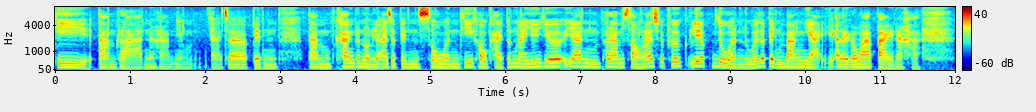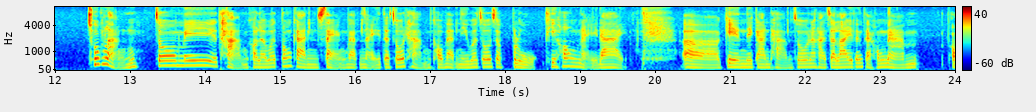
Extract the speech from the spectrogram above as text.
ที่ตามร้านนะคะอย่างอาจจะเป็นตามข้างถนนหรืออาจจะเป็นโซนที่เขาขายต้นไม้เยอะๆย่านพระรามสองราชพฤกษ์เรียบด่วน หรือว่าจะเป็นบางใหญ่อะไรก็ว่าไปนะคะ ช่วงหลังโจ้ไม่ถามเขาแล้วว่าต้องการแสงแบบไหน แต่โจ้ถามเขาแบบนี้ว่าโจ้จะปลูกที่ห้องไหนได้เเกณฑ์ในการถามโจ้นะคะ จะไล่ตั้งแต่ห้องน้ำอ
